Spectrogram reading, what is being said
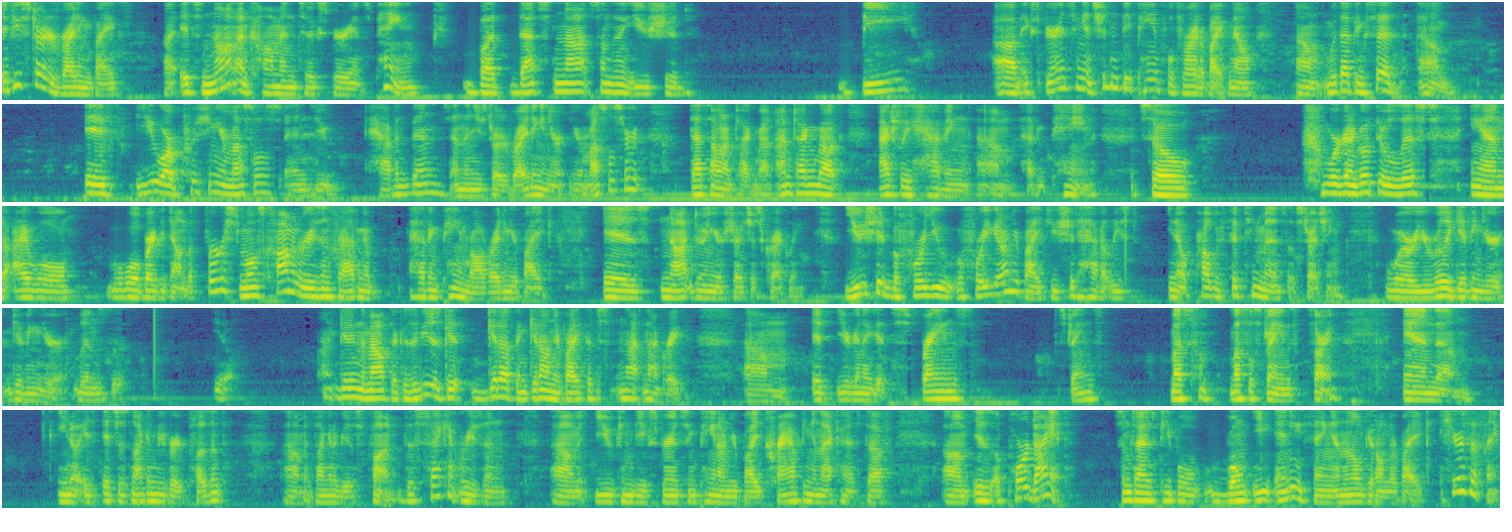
if you started riding bikes, uh, it's not uncommon to experience pain, but that's not something that you should be um, experiencing. It shouldn't be painful to ride a bike. Now, um, with that being said, um, if you are pushing your muscles and you haven't been, and then you started riding and your, your muscles hurt, that's not what I'm talking about. I'm talking about actually having um, having pain. So we're going to go through a list, and I will we'll break it down. The first most common reason for having a having pain while riding your bike is not doing your stretches correctly. You should before you before you get on your bike, you should have at least you know probably 15 minutes of stretching where you're really giving your giving your limbs the, you know getting them out there because if you just get get up and get on your bike that's not not great um, it's you're gonna get sprains strains muscle muscle strains sorry. And um, you know it's, it's just not gonna be very pleasant. Um, it's not gonna be as fun. The second reason um, you can be experiencing pain on your bike cramping and that kind of stuff um, is a poor diet. Sometimes people won't eat anything and then they'll get on their bike. Here's the thing.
